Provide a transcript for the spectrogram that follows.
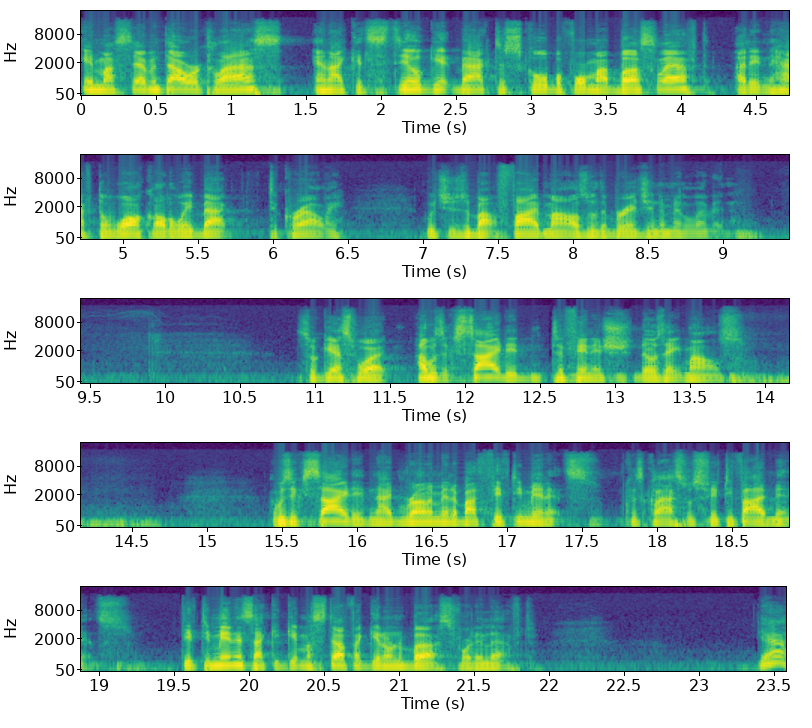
in my seventh hour class and I could still get back to school before my bus left, I didn't have to walk all the way back to Crowley, which is about five miles with a bridge in the middle of it. So, guess what? I was excited to finish those eight miles. I was excited, and I'd run them in about 50 minutes because class was 55 minutes. 50 minutes, I could get my stuff, I'd get on the bus before they left. Yeah,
